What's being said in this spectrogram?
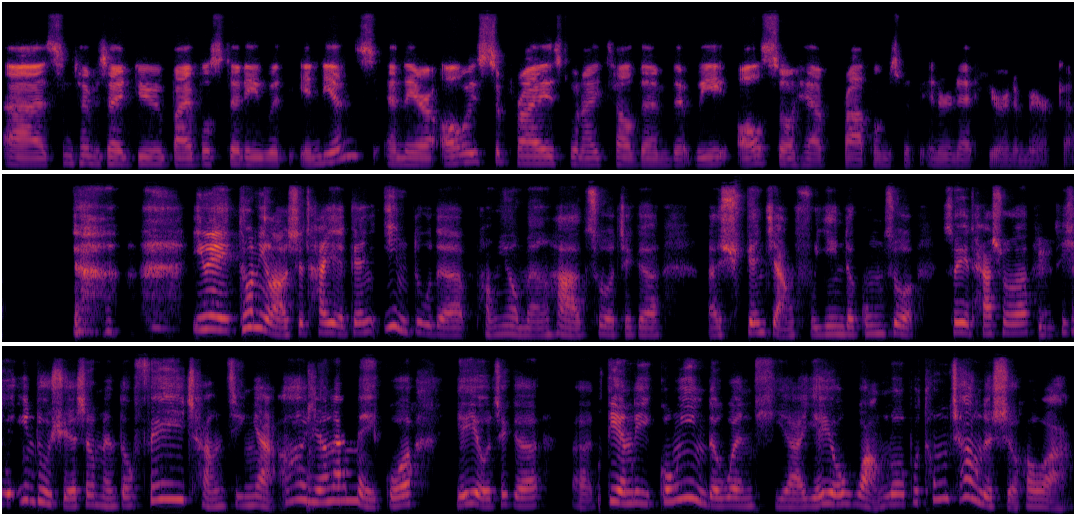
uh sometimes I do Bible study with Indians and they are always surprised when I tell them that we also have problems with internet here in America. 因为 Tony 老师他也跟印度的朋友们哈做这个呃宣讲福音的工作，所以他说这些印度学生们都非常惊讶啊，原来美国也有这个呃电力供应的问题啊，也有网络不通畅的时候啊。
